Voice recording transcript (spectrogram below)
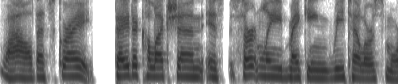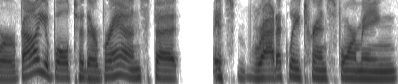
Wow, that's great. Data collection is certainly making retailers more valuable to their brands, but it's radically transforming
